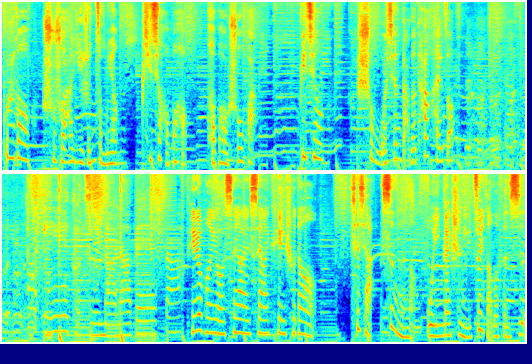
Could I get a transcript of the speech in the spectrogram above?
不知道叔叔阿姨人怎么样，脾气好不好，好不好说话？毕竟是我先打的他孩子。”听众朋友 C I C I K 说道：“夏夏四年了，我应该是你最早的粉丝，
